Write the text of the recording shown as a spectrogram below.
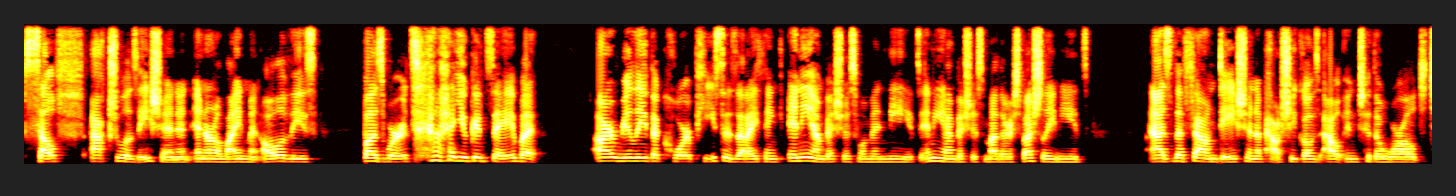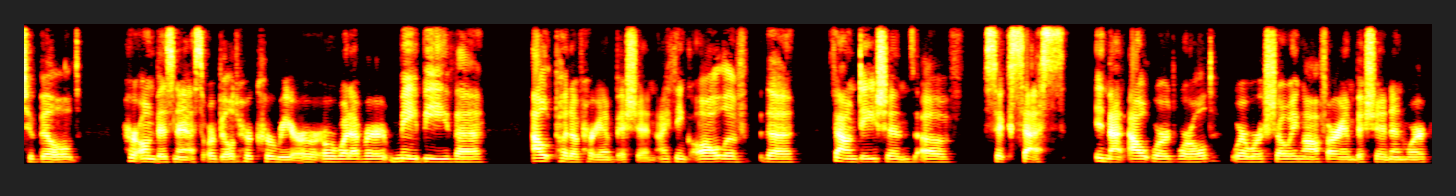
self actualization and inner alignment, all of these buzzwords you could say, but are really the core pieces that I think any ambitious woman needs, any ambitious mother especially needs as the foundation of how she goes out into the world to build her own business or build her career or, or whatever may be the output of her ambition. I think all of the foundations of success in that outward world where we're showing off our ambition and we're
